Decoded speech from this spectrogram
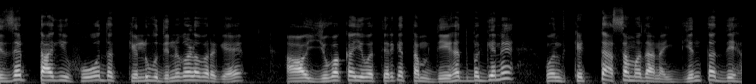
ರಿಜೆಕ್ಟ್ ಆಗಿ ಹೋದ ಕೆಲವು ದಿನಗಳವರೆಗೆ ಆ ಯುವಕ ಯುವತಿಯರಿಗೆ ತಮ್ಮ ದೇಹದ ಬಗ್ಗೆನೇ ಒಂದು ಕೆಟ್ಟ ಅಸಮಾಧಾನ ಇದು ಎಂಥ ದೇಹ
